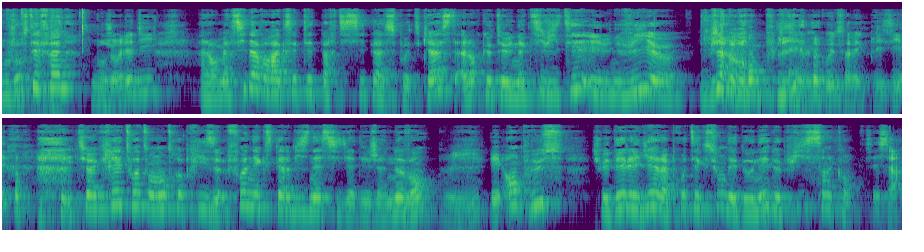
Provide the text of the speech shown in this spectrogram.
Bonjour Stéphane. Bonjour Elodie. Alors merci d'avoir accepté de participer à ce podcast alors que tu as une activité et une vie euh, bien remplie. Eh ben, écoute, avec plaisir. tu as créé toi ton entreprise Phone Expert Business il y a déjà 9 ans. Oui. Et en plus, tu es délégué à la protection des données depuis 5 ans. C'est ça.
